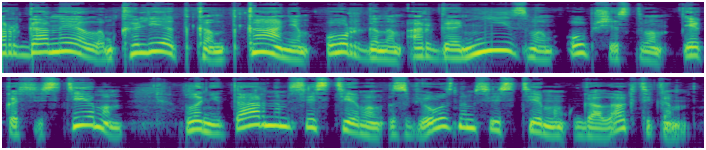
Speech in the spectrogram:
органеллам, клеткам, тканям, органам, организмам, обществам, экосистемам, планетарным системам, звездным системам, галактикам –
